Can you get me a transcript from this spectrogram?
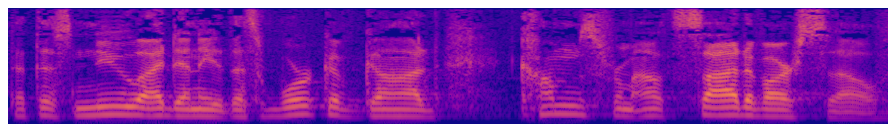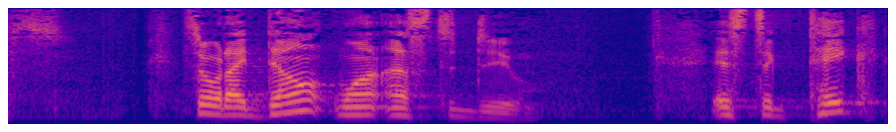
That this new identity, this work of God, comes from outside of ourselves. So, what I don't want us to do is to take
